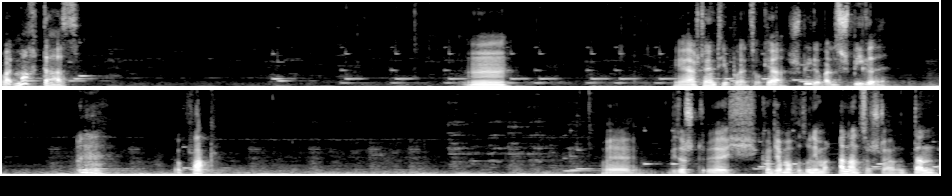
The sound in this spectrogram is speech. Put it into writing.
Was macht das? Hm. Ja, stellen Tipo jetzt. Okay, ja, Spiegel, was ist Spiegel? oh, fuck. Äh, wieso äh, ich könnte ja mal versuchen, jemand anderen zu steuern und dann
